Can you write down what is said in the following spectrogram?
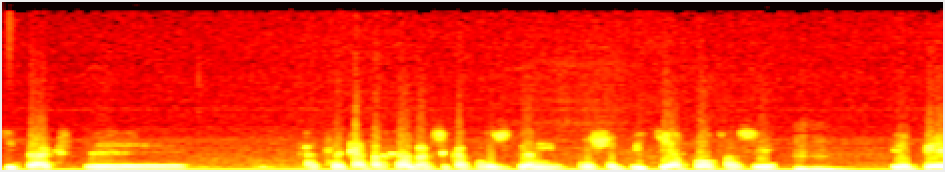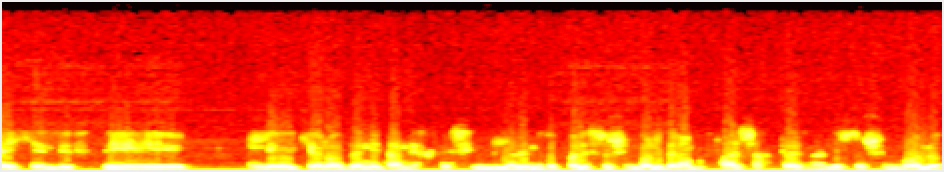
Κοιτάξτε, καταρχάς να ξεκαθαρίσω ότι ήταν προσωπική η οποία είχε ληφθεί λίγο καιρό. Δεν ήταν χθεσινή. Δηλαδή με το πάλι στο συμβόλαιο δεν αποφάσισα χθες να λύσει το συμβόλαιο.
